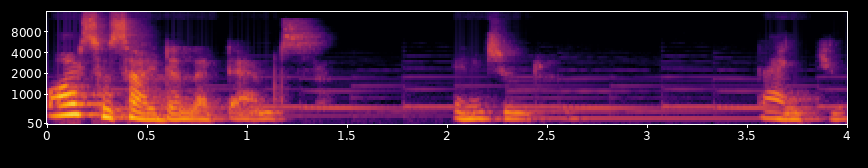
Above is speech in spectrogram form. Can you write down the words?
or suicidal attempts in children. Thank you.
